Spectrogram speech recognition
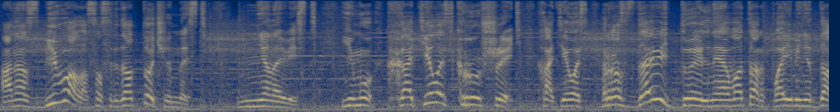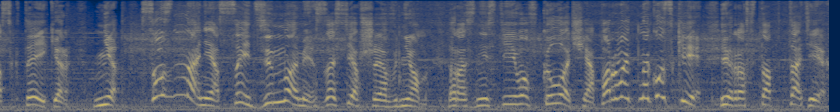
Она сбивала сосредоточенность, ненависть. Ему хотелось крушить, хотелось раздавить дуэльный аватар по имени Дасктейкер. Нет, сознание Сейдзиноми, засевшее в нем, разнести его в клочья, порвать на куски и растоптать их.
